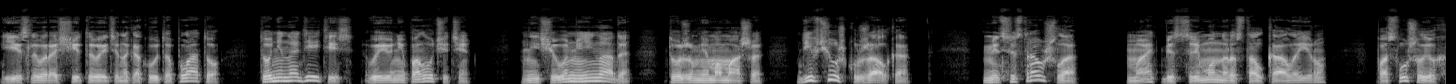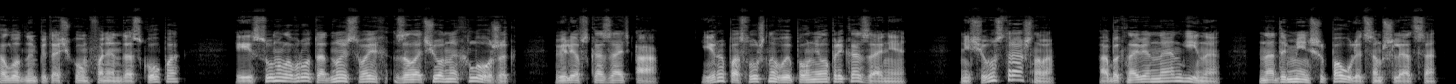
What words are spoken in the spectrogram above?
Если вы рассчитываете на какую-то плату, то не надейтесь, вы ее не получите. Ничего мне не надо, тоже мне мамаша. Девчушку жалко. Медсестра ушла. Мать бесцеремонно растолкала Иру, послушал ее холодным пятачком фонендоскопа и сунула в рот одну из своих золоченых ложек, велев сказать «А». Ира послушно выполнила приказание. «Ничего страшного. Обыкновенная ангина. Надо меньше по улицам шляться».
